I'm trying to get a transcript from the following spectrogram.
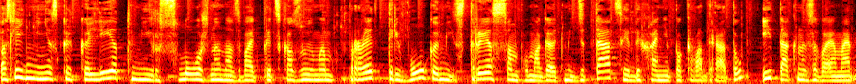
Последние несколько лет мир сложно назвать предсказуемым. Управлять тревогами, стрессом помогают медитации, дыхание по квадрату и так называемая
